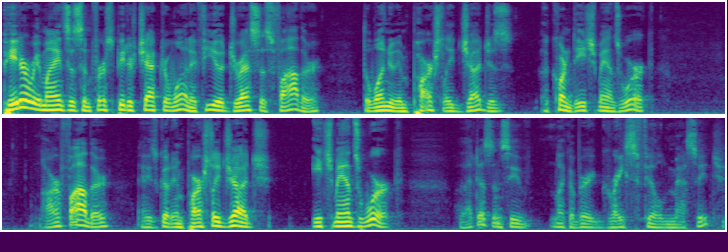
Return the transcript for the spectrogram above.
Peter reminds us in First Peter chapter one: if you address as Father, the one who impartially judges according to each man's work, our Father, and He's going to impartially judge each man's work. Well, that doesn't seem like a very grace-filled message.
